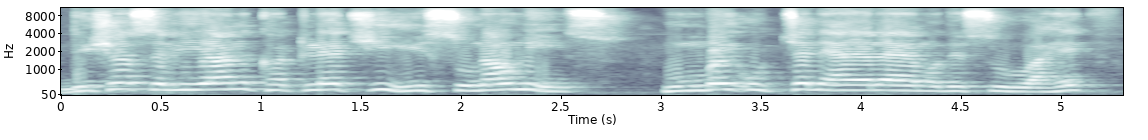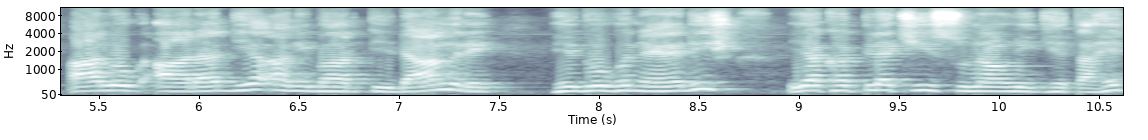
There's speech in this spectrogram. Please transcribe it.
दिशा सलियान खटल्याची सुनावणी मुंबई उच्च न्यायालयामध्ये सुरू आहे. आलोक आराध्य आणि भारती डांगरे हे दोघं न्यायाधीश या खटल्याची सुनावणी घेत आहेत.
